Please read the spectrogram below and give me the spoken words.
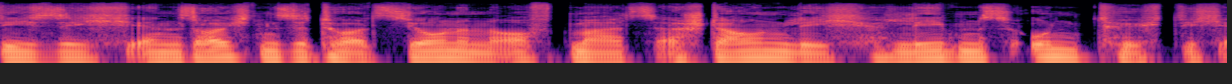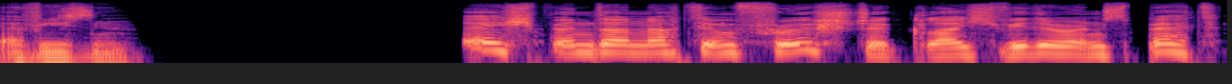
die sich in solchen Situationen oftmals erstaunlich lebensuntüchtig erwiesen. Ich bin dann nach dem Frühstück gleich wieder ins Bett.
